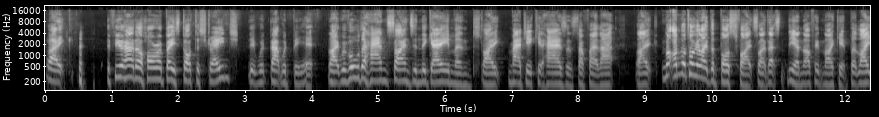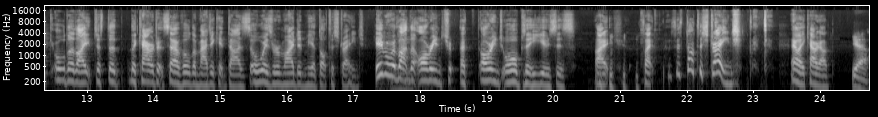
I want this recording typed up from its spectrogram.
Like, if you had a horror-based Doctor Strange, it would that would be it. Like with all the hand signs in the game and like magic it has and stuff like that. Like, not, I'm not talking like the boss fights, like that's yeah, nothing like it. But like all the like just the the character itself, all the magic it does, always reminded me of Doctor Strange. Even with like the orange uh, orange orbs that he uses, like it's like this is Doctor Strange. anyway, carry on. Yeah.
